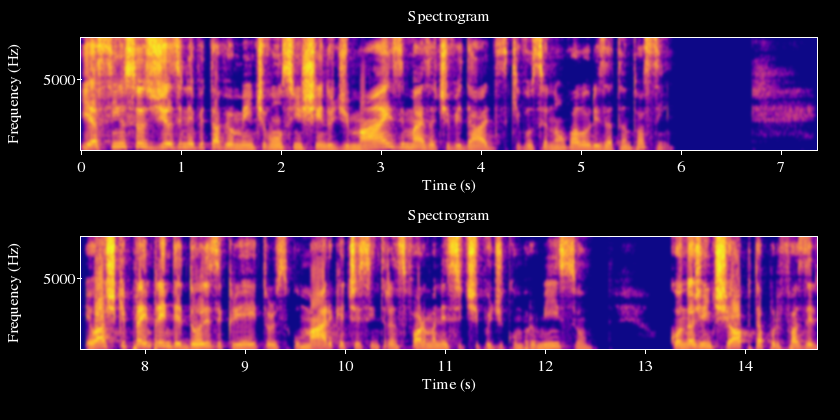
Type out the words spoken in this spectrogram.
E assim os seus dias inevitavelmente vão se enchendo de mais e mais atividades que você não valoriza tanto assim. Eu acho que para empreendedores e creators, o marketing se transforma nesse tipo de compromisso quando a gente opta por fazer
